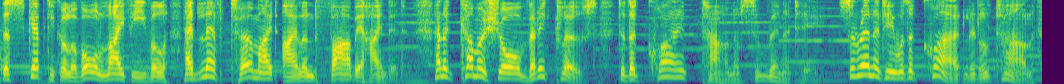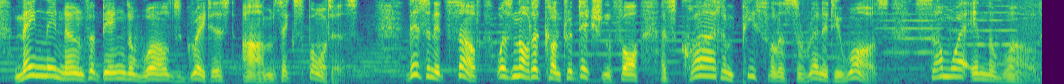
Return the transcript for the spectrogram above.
The skeptical of all life evil had left Termite Island far behind it and had come ashore very close to the quiet town of Serenity. Serenity was a quiet little town, mainly known for being the world's greatest arms exporters. This in itself was not a contradiction, for as quiet and peaceful as Serenity was, somewhere in the world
